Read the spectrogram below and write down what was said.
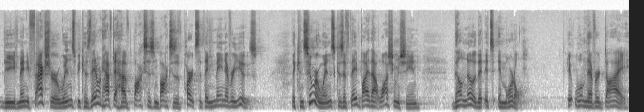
the manufacturer wins because they don't have to have boxes and boxes of parts that they may never use. The consumer wins because if they buy that washing machine, they'll know that it's immortal. It will never die.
